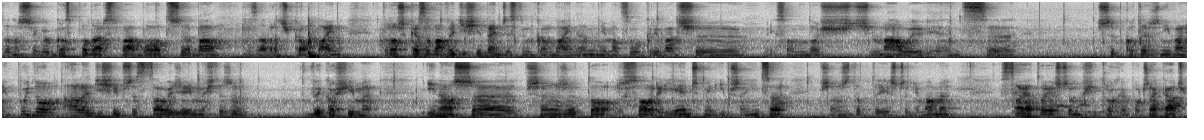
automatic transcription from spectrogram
do naszego gospodarstwa, bo trzeba zabrać kombajn. Troszkę zabawy dzisiaj będzie z tym kombajnem, nie ma co ukrywać, yy, jest on dość mały, więc yy, szybko te żniwa nie pójdą, ale dzisiaj przez cały dzień myślę, że wykosimy i nasze przężyto, sorry, jęczmień i pszenicę. Przężyta tutaj jeszcze nie mamy. Soja to jeszcze musi trochę poczekać.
